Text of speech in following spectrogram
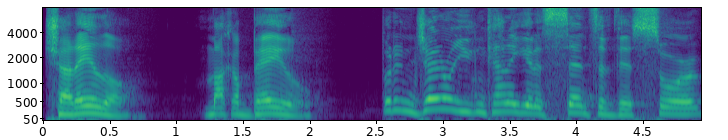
Xarel·lo, Macabeo. But in general, you can kind of get a sense of this. So,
